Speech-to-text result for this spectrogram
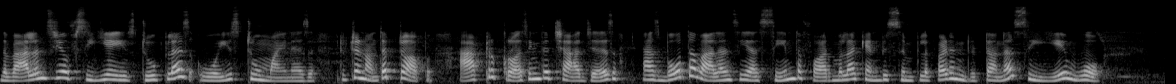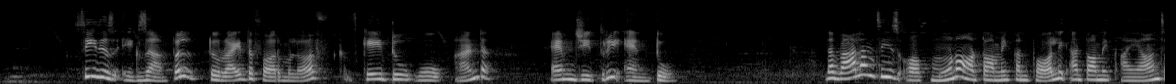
The valency of Ca is 2 plus, O is 2 minus, written on the top. After crossing the charges, as both the valency are same, the formula can be simplified and written as CaO. See this example to write the formula of K2O and Mg3N2. The valencies of monoatomic and polyatomic ions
